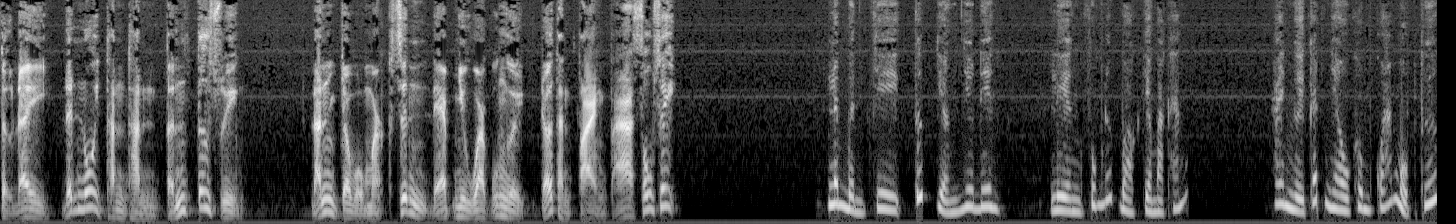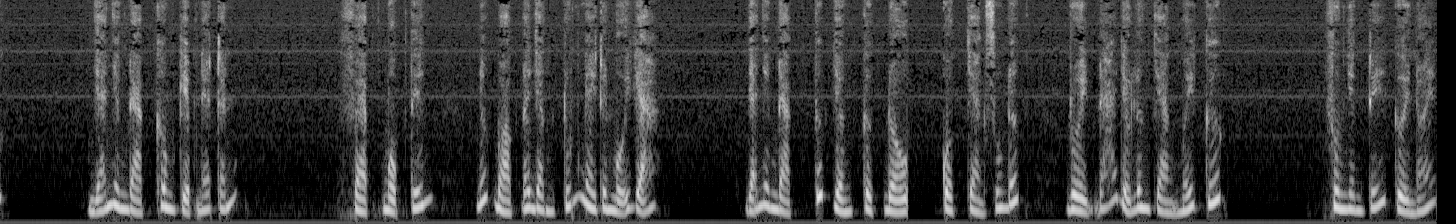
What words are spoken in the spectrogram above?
Từ đây đến núi thành thành tỉnh tứ xuyên đánh cho bộ mặt xinh đẹp như hoa của người trở thành tàn tạ xấu xí. Lâm bình chi tức giận như điên liền phun nước bọt vào mặt hắn. Hai người cách nhau không quá một thước giả nhân đạt không kịp né tránh. Phạt một tiếng nước bọt đã dằn trúng ngay trên mũi gã. Giả nhân đạt tức giận cực độ quật chàng xuống đất rồi đá vào lưng chàng mấy cước. Phương nhân trí cười nói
